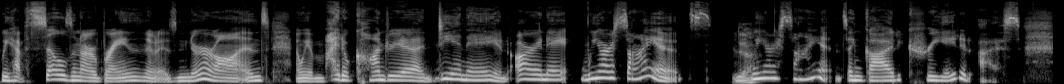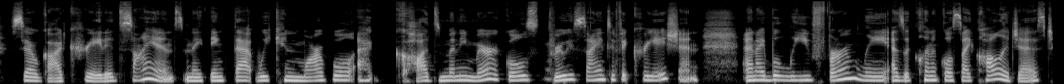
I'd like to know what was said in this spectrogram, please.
We have cells in our brains known as neurons, and we have mitochondria and DNA and RNA. We are science Yeah. We are science and God created us. So God created science. And I think that we can marvel at God's many miracles through his scientific creation. And I believe firmly as a clinical psychologist,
